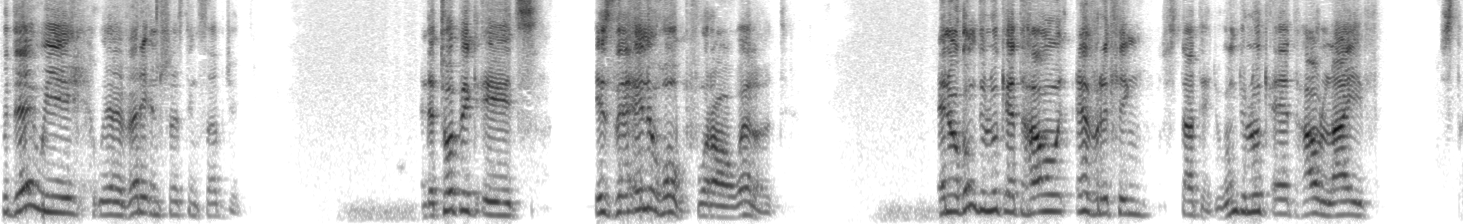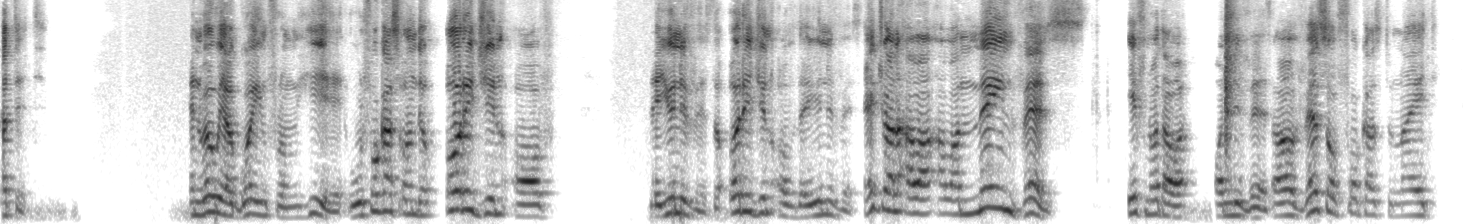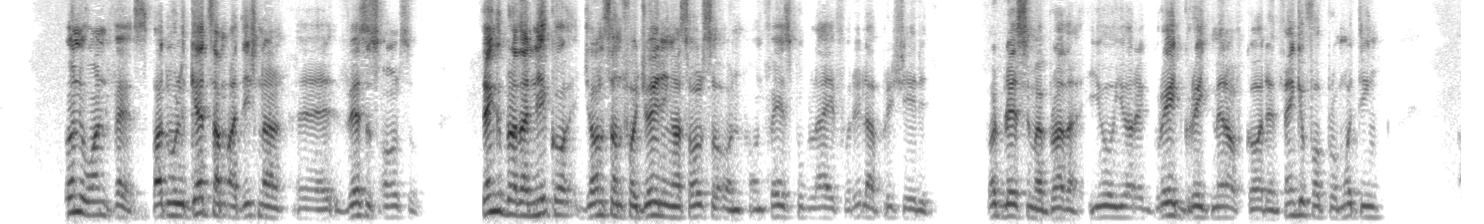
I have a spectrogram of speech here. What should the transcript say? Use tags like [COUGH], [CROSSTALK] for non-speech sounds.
Today we, we have a very interesting subject. And the topic is Is there any hope for our world? And we're going to look at how everything started. We're going to look at how life started and where we are going from here. We'll focus on the origin of the universe, the origin of the universe. Actually, our, our main verse, if not our only verse, our verse of focus tonight, only one verse, but we'll get some additional uh, verses also. Thank you, Brother Nico Johnson, for joining us also on, on Facebook Live. We really appreciate it. God bless you, my brother. You, you are a great, great man of God, and thank you for promoting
